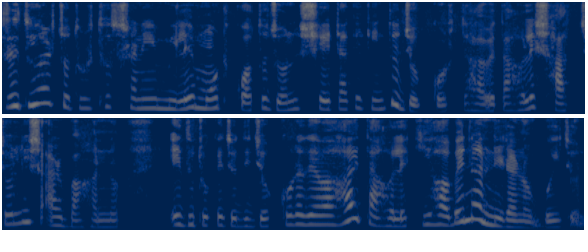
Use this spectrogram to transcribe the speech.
তৃতীয় আর চতুর্থ শ্রেণি মিলে মোট কতজন সেটাকে কিন্তু যোগ করতে হবে। তাহলে সাতচল্লিশ আর বাহান্ন। এই দুটোকে যদি যোগ করে দেওয়া হয়, তাহলে কি হবে না নিরানব্বই জন?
